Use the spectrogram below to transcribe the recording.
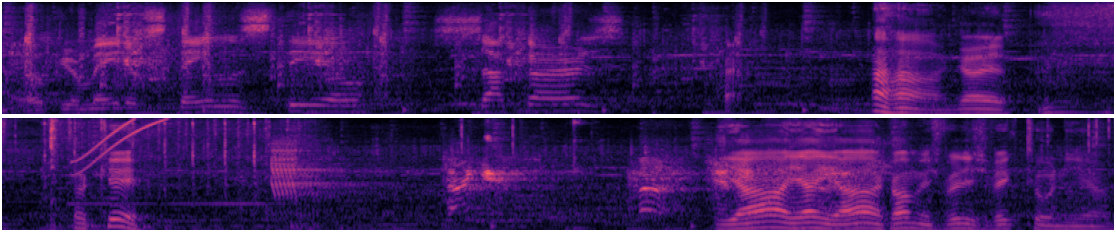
I hope you're made of stainless steel, suckers. Haha, geil. Okay. Ja, ja, ja, komm, ich will dich wegtun hier.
